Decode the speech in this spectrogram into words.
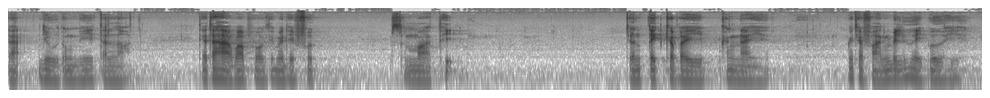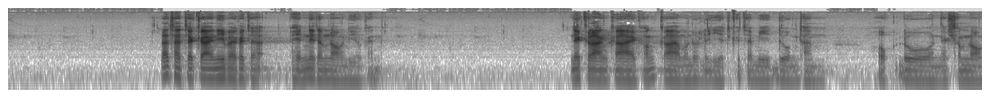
จะอยู่ตรงนี้ตลอด แต่ถ้าหากว่าพวกที่ไม่ได้ฝึกสมาธิ จนติดเข้าไปข้างใน ก็จะฝันไปเรื่อยเปื่อยแล้วถัดจากกายนี้ไปก็จะเห็นในตำนองเดียวกัน ในกลางกายของกายมนุษย์ละเอียดก็จะมีดวงธรรมหกดวงในตำนอง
